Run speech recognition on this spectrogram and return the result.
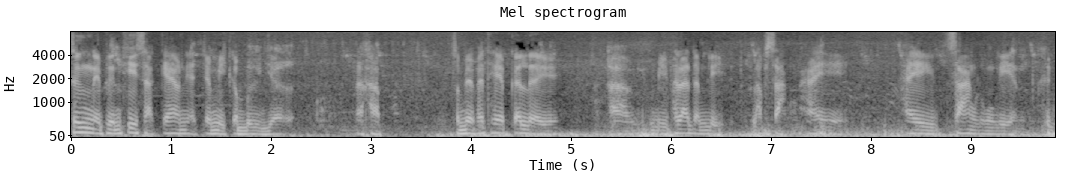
ซึ่งในพื้นที่สระแก้วเนี่ยจะมีกระบือเยอะนะครับ สมเด็จพระเทพก็เลยมีพระราชดำริรับสั่งให้ให้สร้างโรงเรียนขึ้น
